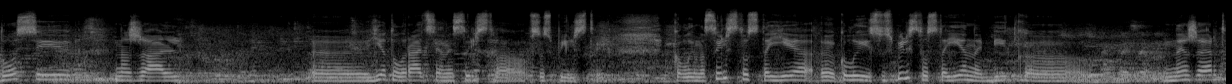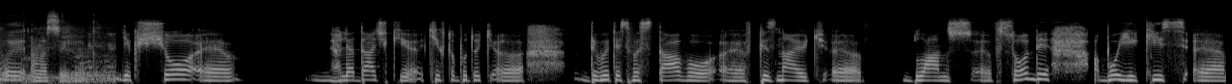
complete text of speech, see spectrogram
досі, на жаль, е, є толерація насильства в суспільстві, коли насильство стає, е, коли суспільство стає на бік е, не жертви, а насильника. якщо е, глядачки, ті, хто будуть е, дивитись виставу, е, впізнають е, бланш е, в собі, або якісь. Е,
